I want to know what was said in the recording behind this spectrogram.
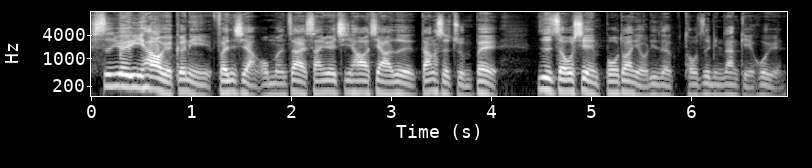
四月一号也跟你分享，我们在三月七号假日，当时准备日周线波段有利的投资名单给会员。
